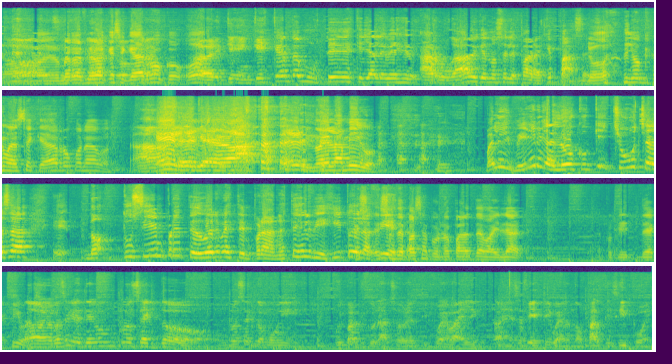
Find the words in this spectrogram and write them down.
No, yo me refiero a que se queda roco. A ver, ¿qué- ¿en qué cantan ustedes que ya le ves arrugado y que no se le para? ¿Qué pasa? Yo digo que más se queda roco nada más. Ah, él, él, él, que- él, él, no el amigo. Vale, verga, loco, qué chucha. O sea, eh, no, tú siempre te duermes temprano. Este es el viejito de Eso, la eso fiesta. te pasa por no pararte a bailar. Porque te activas. No, lo que pasa es que tengo un concepto, un concepto muy, muy particular sobre el tipo de baile que estaba en esa fiesta y bueno, no participo en,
